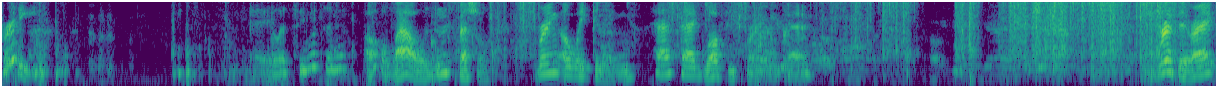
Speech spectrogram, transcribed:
Pretty. Okay, let's see what's in it. Oh, wow. Isn't this special? Spring Awakening. Hashtag Glossy Spring. Okay. Rip it, right?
